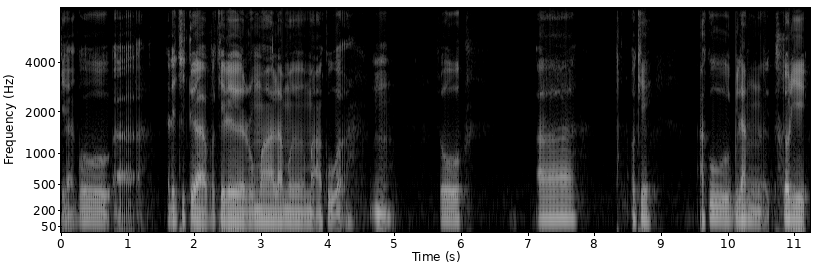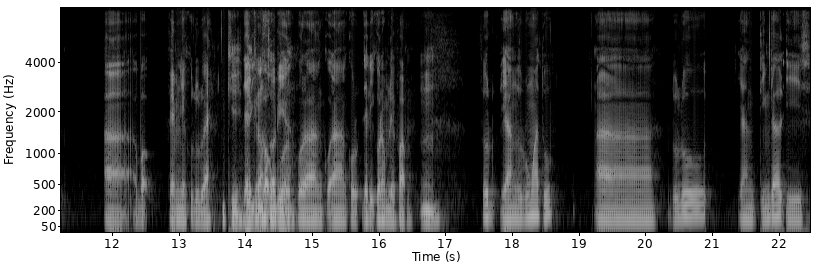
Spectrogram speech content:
Okay aku uh, Ada cerita lah Kira rumah lama mak aku lah. Hmm. So uh, Okay. Aku bilang story uh, About family aku dulu eh. Okay, Jadi background kau, story korang, korang, korang, korang, Jadi korang boleh faham. Hmm. So yang rumah tu uh, Dulu Yang tinggal is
